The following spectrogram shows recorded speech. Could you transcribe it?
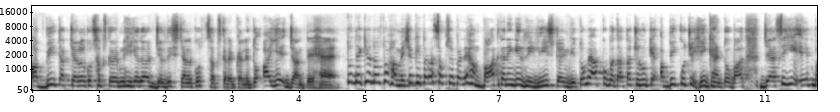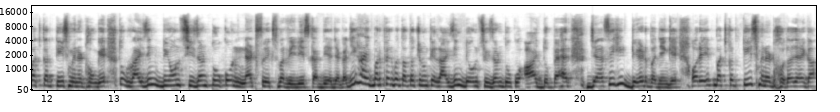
अभी तक चैनल को सब्सक्राइब नहीं किया तो जल्दी से चैनल को सब्सक्राइब कर लें। तो आइए जानते हैं। तो देखिए दोस्तों, हमेशा की तरह सबसे पहले हम बात करेंगे रिलीज़ टाइम की। तो मैं आपको बताता चलूँ कि अभी कुछ ही घंटों बाद, जैसे ही एक बजकर तीस मिनट होंगे तो राइजिंग ड्योन सीज़न टू को नेटफ्लिक्स पर रिलीज़ कर दिया जाएगा। जी हाँ एक बार फिर बताता चलूँ कि राइजिंग ड्योन सीज़न टू को आज दोपहर जैसे ही डेढ़ बजेंगे और एक बजकर तीस मिनट होता जाएगा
